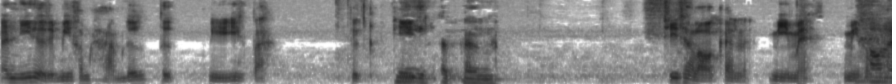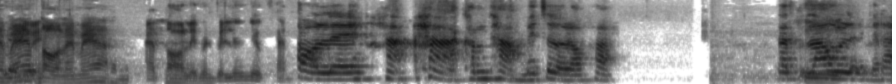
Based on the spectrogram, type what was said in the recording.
อันนี้เดี๋ยวจะมีคำถามเรื่องตึกนี้อีกปะตึกมีที่อีกตึกหนึ่งที่ทะเลาะกันอะมีไหมมีคำเอาถามเลยไหมไหมต่อเลยไหมอะอะต่อเลยมันเป็นเรื่องเดียวกัน ต่อเลยหาหาคำถามไม่เจอแล้วค่ะแต่เล่าเลยก็ได้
